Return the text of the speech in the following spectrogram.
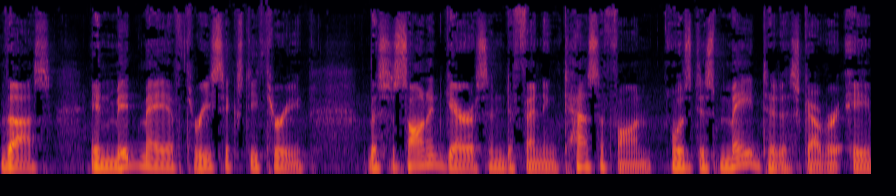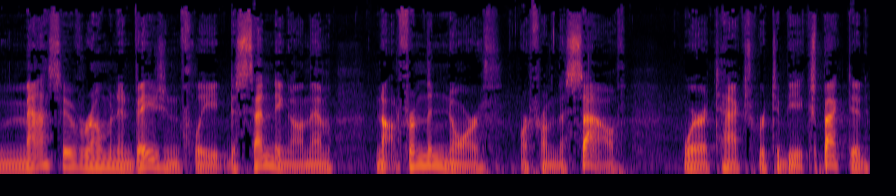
Thus, in mid-May of 363, the Sassanid garrison defending Ctesiphon was dismayed to discover a massive Roman invasion fleet descending on them not from the north or from the south, where attacks were to be expected,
